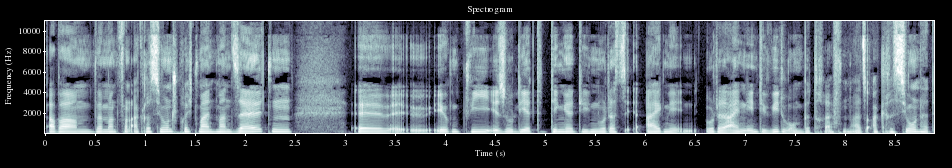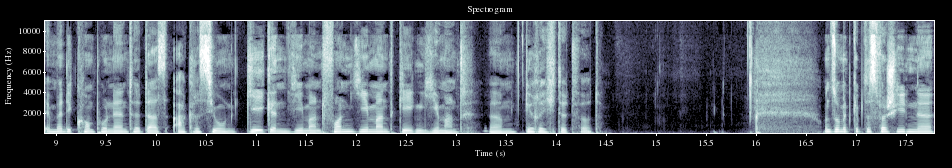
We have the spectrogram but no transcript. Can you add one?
Aber ähm, wenn man von Aggression spricht, meint man selten äh, irgendwie isolierte Dinge, die nur das eigene oder ein Individuum betreffen. Also Aggression hat immer die Komponente, dass Aggression gegen jemand, von jemand, gegen jemand ähm, gerichtet wird. Und somit gibt es verschiedene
